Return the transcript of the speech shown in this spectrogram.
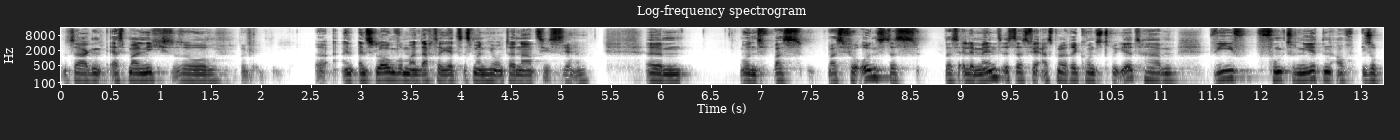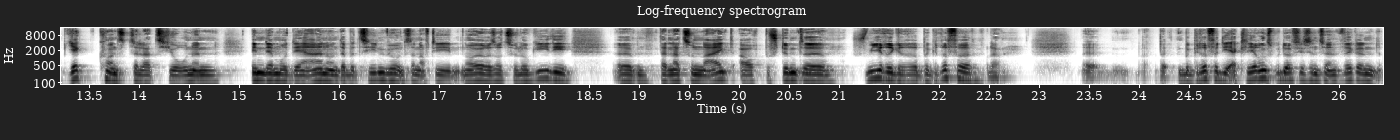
sagen erstmal nicht so äh, ein, ein, Slogan, wo man dachte, jetzt ist man hier unter Nazis. Ja. Ne? Ähm, und was, was für uns das, das Element ist, dass wir erstmal rekonstruiert haben, wie funktionierten auch Subjektkonstellationen in der Moderne. Und da beziehen wir uns dann auf die neuere Soziologie, die äh, dann dazu neigt, auch bestimmte schwierigere Begriffe oder äh, Begriffe, die erklärungsbedürftig sind, zu entwickeln.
